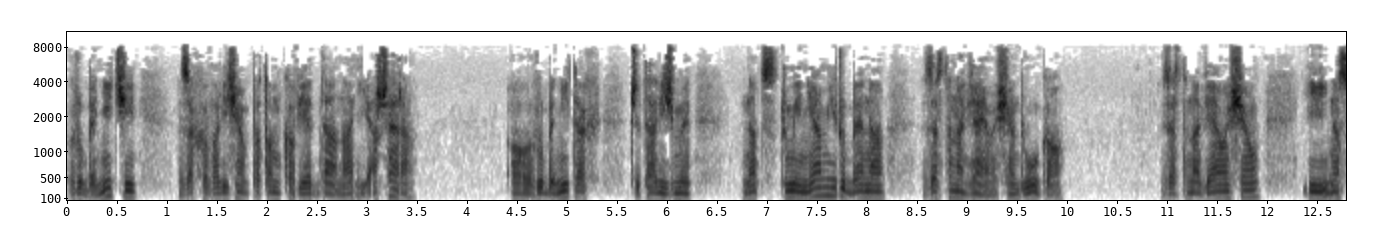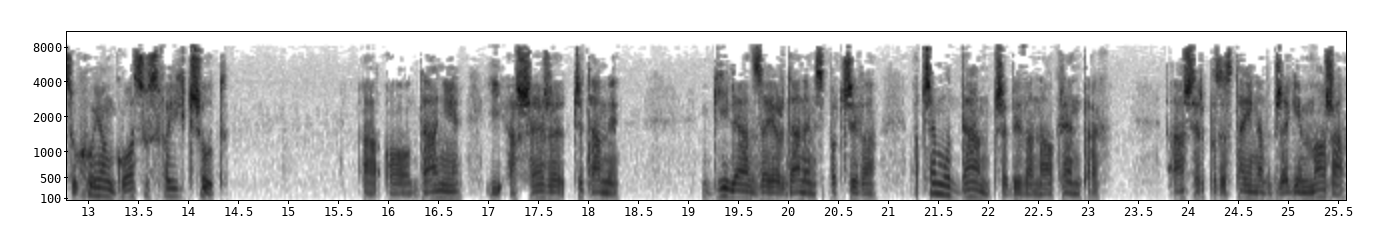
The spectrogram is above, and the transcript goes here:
Rubenici zachowali się potomkowie Dana i Ashera. O Rubenitach czytaliśmy nad strumieniami Rubena zastanawiają się długo. Zastanawiają się i nasłuchują głosu swoich trzód. A o Danie i Aszerze czytamy Gilead za Jordanem spoczywa, a czemu Dan przebywa na okrętach? Asher pozostaje nad brzegiem morza,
